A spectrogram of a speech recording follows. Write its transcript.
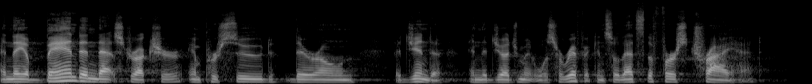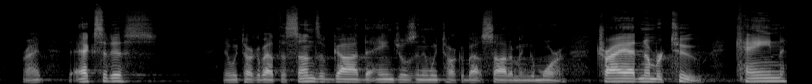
and they abandoned that structure and pursued their own agenda. And the judgment was horrific. And so that's the first triad, right? The Exodus, then we talk about the sons of God, the angels, and then we talk about Sodom and Gomorrah. Triad number two Cain,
